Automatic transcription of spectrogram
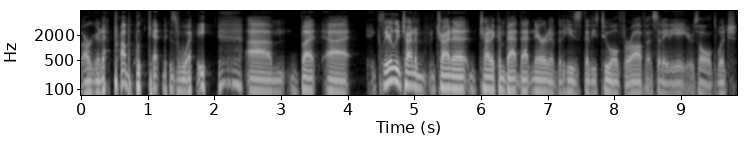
are going to probably get in his way. Um, but uh, clearly trying to trying to try to combat that narrative that he's that he's too old for office at 88 years old which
